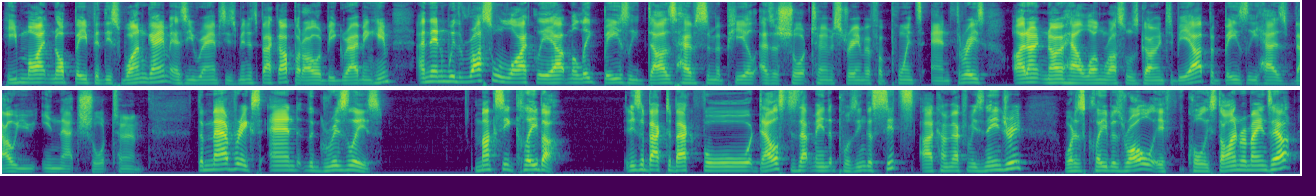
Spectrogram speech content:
He might not be for this one game as he ramps his minutes back up, but I would be grabbing him. And then with Russell likely out, Malik Beasley does have some appeal as a short term streamer for points and threes. I don't know how long Russell's going to be out, but Beasley has value in that short term. The Mavericks and the Grizzlies. Maxi Kleber. It is a back to back for Dallas. Does that mean that Porzingis sits uh, coming back from his knee injury? What is Kleber's role if Cauley Stein remains out?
